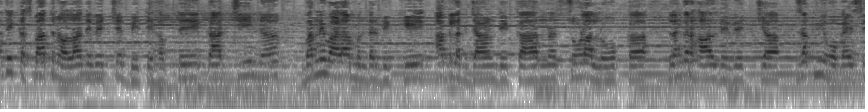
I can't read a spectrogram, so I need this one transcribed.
ਦੇ ਕਸਬਾ ਧਨੌਲਾ ਦੇ ਵਿੱਚ ਬੀਤੇ ਹਫ਼ਤੇ ਪ੍ਰਾਚੀਨ ਬਰਨੇਵਾਲਾ ਮੰਦਿਰ ਵਿਖੇ ਅੱਗ ਲੱਗ ਜਾਣ ਦੇ ਕਾਰਨ 16 ਲੋਕ ਲੰਗਰ ਹਾਲ ਦੇ ਵਿੱਚ ਜ਼ਖਮੀ ਹੋ ਗਏ ਸੀ,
